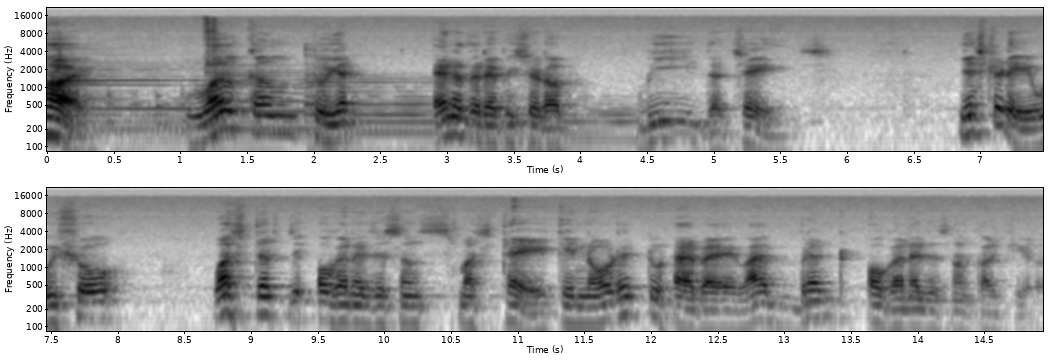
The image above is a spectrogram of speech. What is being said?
Hi, welcome to yet another episode of Be the Change. Yesterday we show what steps the organizations must take in order to have a vibrant organizational culture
